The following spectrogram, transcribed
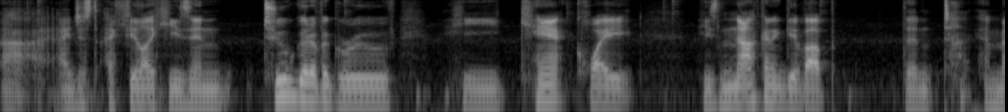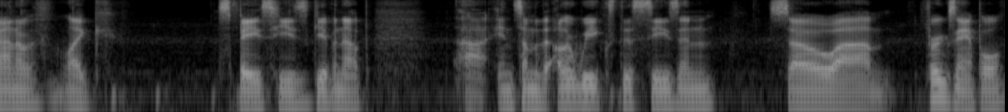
uh, I just I feel like he's in too good of a groove. He can't quite. He's not going to give up the t- amount of like space he's given up uh, in some of the other weeks this season. So, um, for example,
